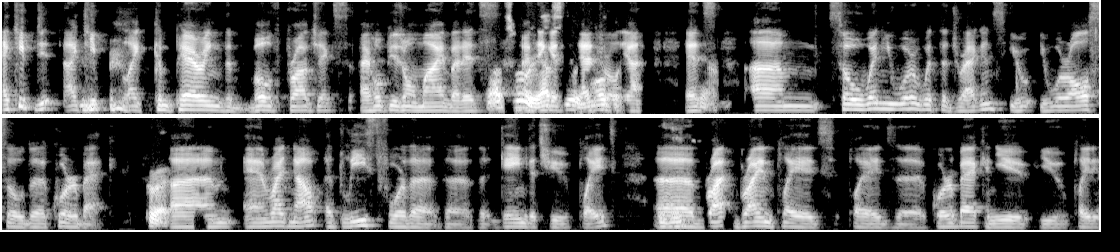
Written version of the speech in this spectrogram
I keep, I keep like comparing the both projects. I hope you don't mind, but it's, absolutely, I think absolutely. it's natural. Yeah. It's, yeah. um, so when you were with the Dragons, you, you were also the quarterback. Correct. Um, and right now, at least for the the, the game that you played, uh, mm-hmm. Brian played played the quarterback, and you you played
